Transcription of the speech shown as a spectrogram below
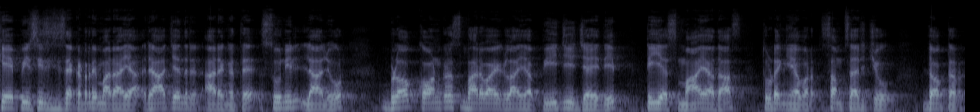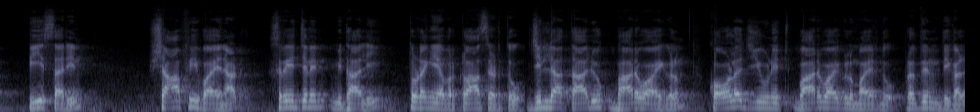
കെ പി സി സി സെക്രട്ടറിമാരായ രാജേന്ദ്രൻ അരങ്ങത്ത് സുനിൽ ലാലൂർ ബ്ലോക്ക് കോൺഗ്രസ് ഭാരവാഹികളായ P G Jayadeep T S Mayadas തുടങ്ങിയവർ സംസാരിച്ചു. ഡോക്ടർ പി സരിൻ ഷാഫി വയനാട് ശ്രീജലിൻ മിഥാലി തുടങ്ങിയവർ ക്ലാസ് എടുത്തു. ജില്ലാ താലൂക്ക് ഭാരവാഹികളും കോളേജ് യൂണിറ്റ് ഭാരവാഹികളുമായിരുന്നു പ്രതിനിധികൾ.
